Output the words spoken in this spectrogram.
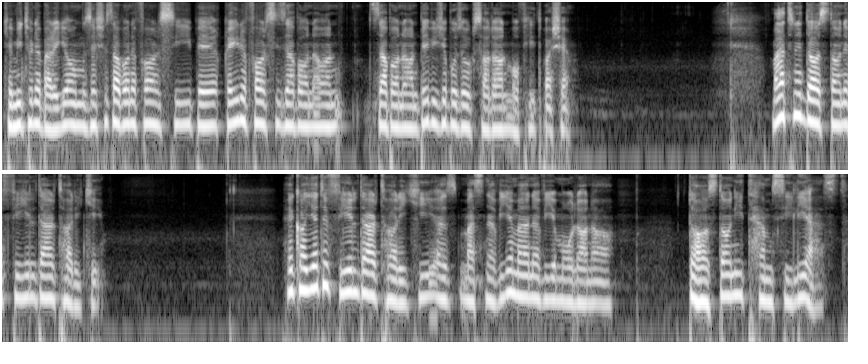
که می‌تونه برای آموزش زبان فارسی به غیر فارسی زبانان زبانان به ویژه بزرگسالان مفید باشه. متن داستان فیل در تاریکی. حکایت فیل در تاریکی از مصنوی معنوی مولانا داستانی تمثیلی است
